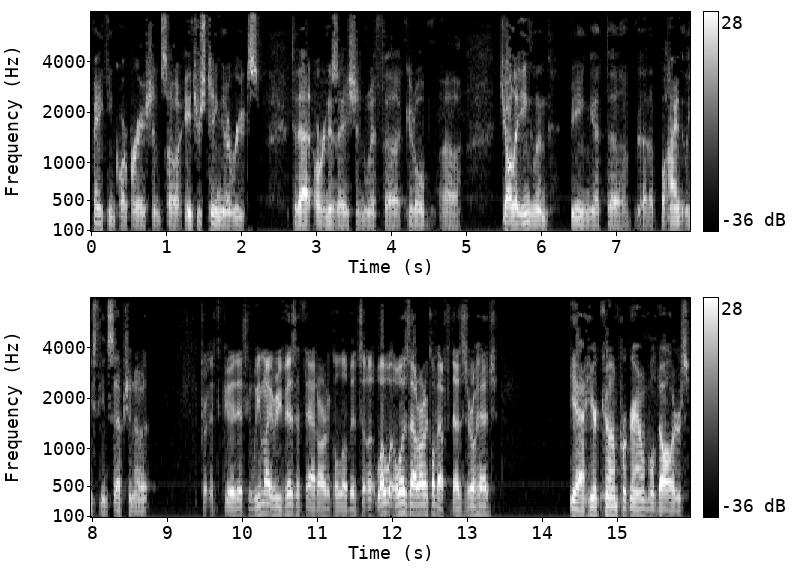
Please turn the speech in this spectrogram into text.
banking corporation. So interesting uh, roots to that organization with uh, good old uh, Jolly England being at the uh, behind at least the inception of it. It's good. It's good. We might revisit that article a little bit. So what, what was that article? That, that zero hedge. Yeah, here come programmable dollars.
